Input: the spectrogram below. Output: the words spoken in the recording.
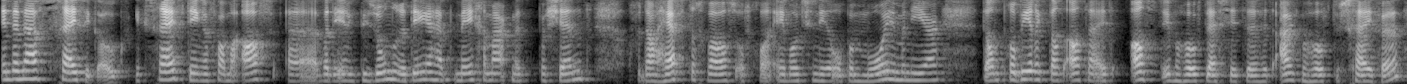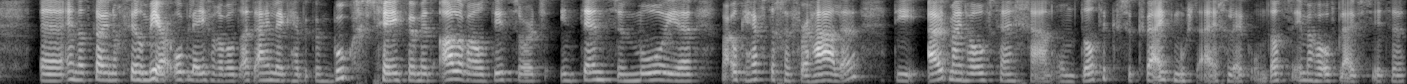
En daarnaast schrijf ik ook. Ik schrijf dingen van me af uh, ik bijzondere dingen heb meegemaakt met de patiënt. Of het nou heftig was of gewoon emotioneel op een mooie manier. Dan probeer ik dat altijd, als het in mijn hoofd blijft zitten, het uit mijn hoofd te schrijven. Uh, en dat kan je nog veel meer opleveren, want uiteindelijk heb ik een boek geschreven met allemaal dit soort intense, mooie, maar ook heftige verhalen. Die uit mijn hoofd zijn gegaan omdat ik ze kwijt moest eigenlijk, omdat ze in mijn hoofd blijven zitten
